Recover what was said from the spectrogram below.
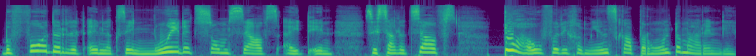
bevorder dit eintlik. Sy nooi dit soms selfs uit en sy sal dit selfs toehou vir die gemeenskap rondom haar en die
